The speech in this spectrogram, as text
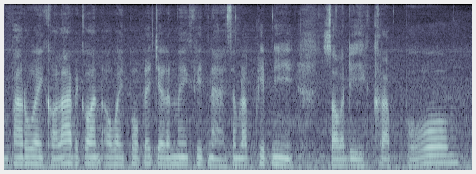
มพารวย ขอลาไปก่อนเอาไว้พบและเจอกันใหม่คลิปหน้าสำหรับคลิปนี้ สวัสดีครับผม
